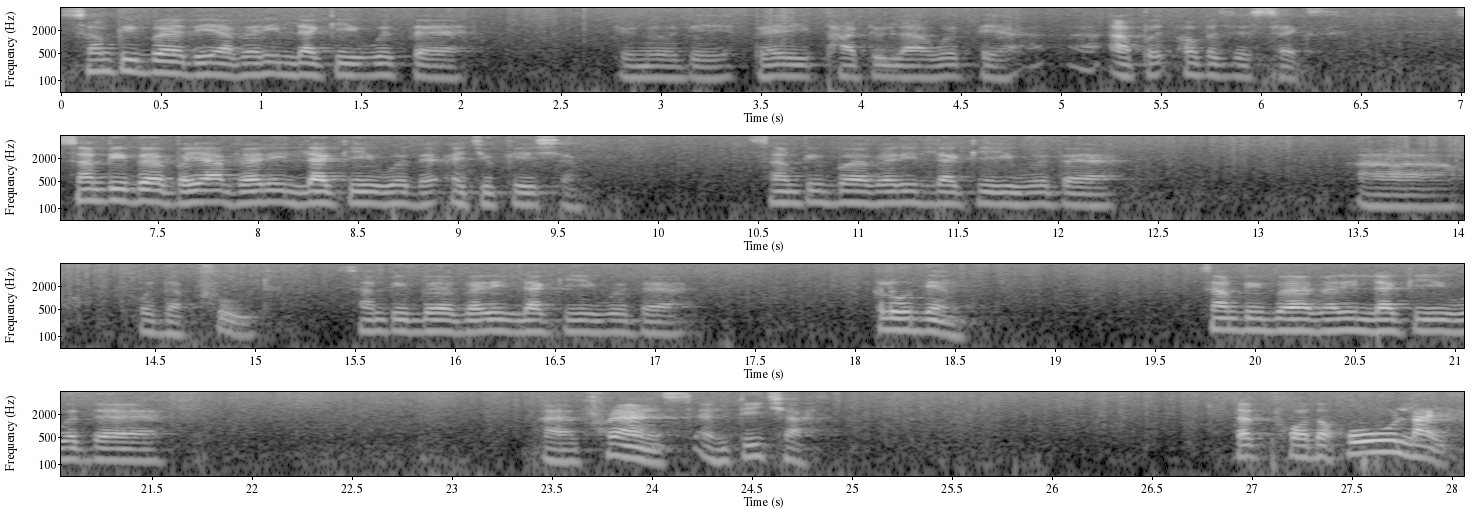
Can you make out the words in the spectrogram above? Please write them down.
some people they are very lucky with the, you know, they very popular with their opposite sex. Some people they are very lucky with the education. Some people are very lucky with the uh, with the food. Some people are very lucky with the clothing. Some people are very lucky with their uh, friends and teachers. That for the whole life.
